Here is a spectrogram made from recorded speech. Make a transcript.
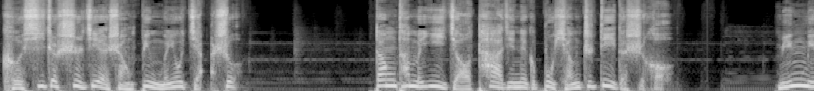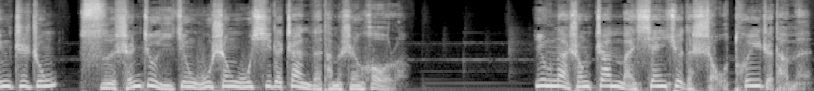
可惜这世界上并没有假设。当他们一脚踏进那个不祥之地的时候，冥冥之中，死神就已经无声无息的站在他们身后了。用那双沾满鲜血的手推着他们，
